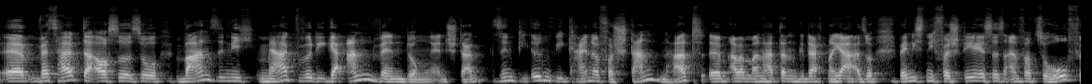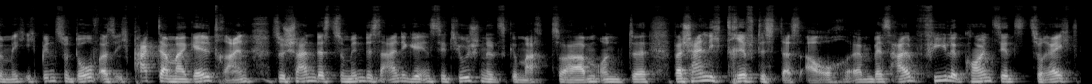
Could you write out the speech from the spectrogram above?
äh, weshalb da auch so so wahnsinnig merkwürdige Anwendungen entstanden sind, die irgendwie keiner verstanden hat. Ähm, aber man hat dann gedacht, na ja, also wenn ich es nicht verstehe, ist es einfach zu hoch für mich. Ich bin zu doof, also ich pack da mal Geld rein. So scheinen das zumindest einige Institutionals gemacht zu haben und äh, wahrscheinlich trifft es das auch, ähm, weshalb viele Coins jetzt zu Recht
